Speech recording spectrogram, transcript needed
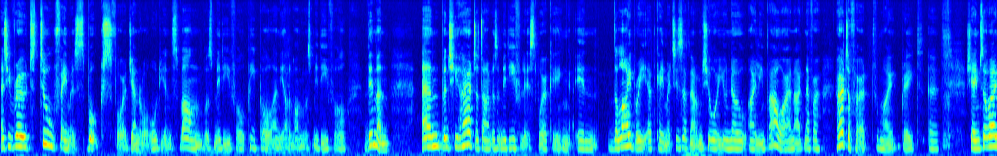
And she wrote two famous books for a general audience. One was Medieval People, and the other one was Medieval Women. And when she heard that I was a medievalist working in the library at Cambridge. She said, I'm sure you know Eileen Power, and I'd never heard of her to my great uh, shame. So I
